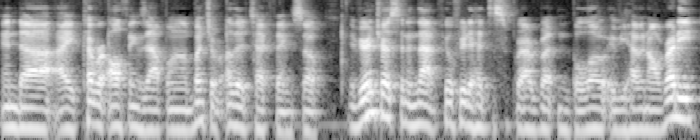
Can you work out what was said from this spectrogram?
And uh, I cover all things Apple and a bunch of other tech things. So if you're interested in that, feel free to hit the subscribe button below if you haven't already.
